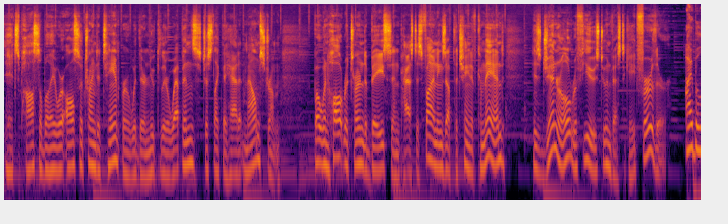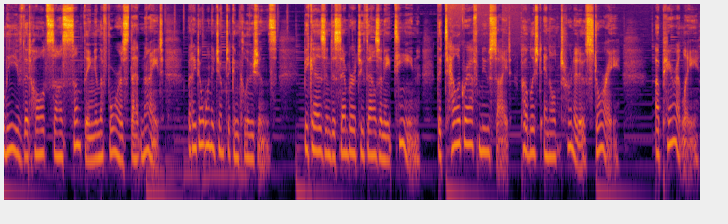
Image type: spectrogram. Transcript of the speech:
It's possible they were also trying to tamper with their nuclear weapons, just like they had at Malmstrom. But when Halt returned to base and passed his findings up the chain of command, his general refused to investigate further. I believe that Halt saw something in the forest that night, but I don't want to jump to conclusions. Because in December 2018, the Telegraph news site published an alternative story. Apparently,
